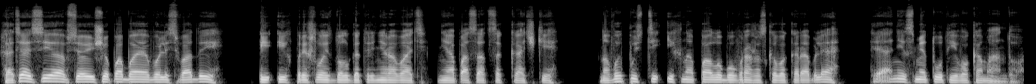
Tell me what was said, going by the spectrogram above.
Хотя Сиа все еще побаивались воды, и их пришлось долго тренировать, не опасаться качки, но выпусти их на палубу вражеского корабля, и они сметут его команду.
